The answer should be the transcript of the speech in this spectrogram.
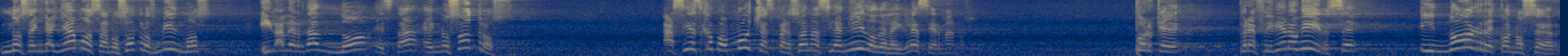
nos engañamos a nosotros mismos y la verdad no está en nosotros. Así es como muchas personas se han ido de la iglesia, hermanos. Porque prefirieron irse y no reconocer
